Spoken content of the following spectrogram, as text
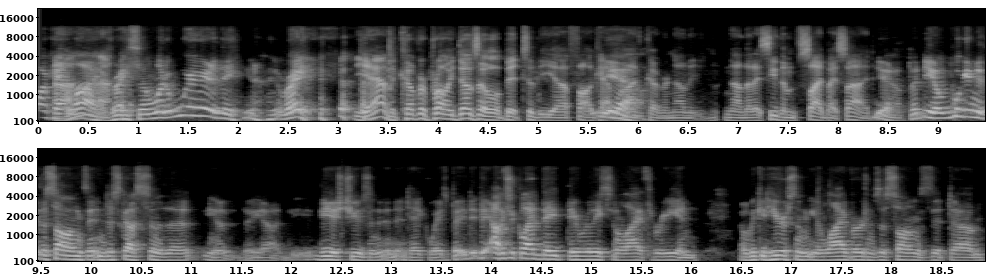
Ah. Live, right? So I wonder where do they, you know, right? yeah, the cover probably does owe a bit to the uh, Foghat yeah. Live cover. Now that now that I see them side by side. Yeah, but you know, we'll get into the songs and discuss some of the you know the uh, the, the, issues and, and, and, takeaways. But it, I was just glad they they released an live three and uh, we could hear some you know live versions of songs that um,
